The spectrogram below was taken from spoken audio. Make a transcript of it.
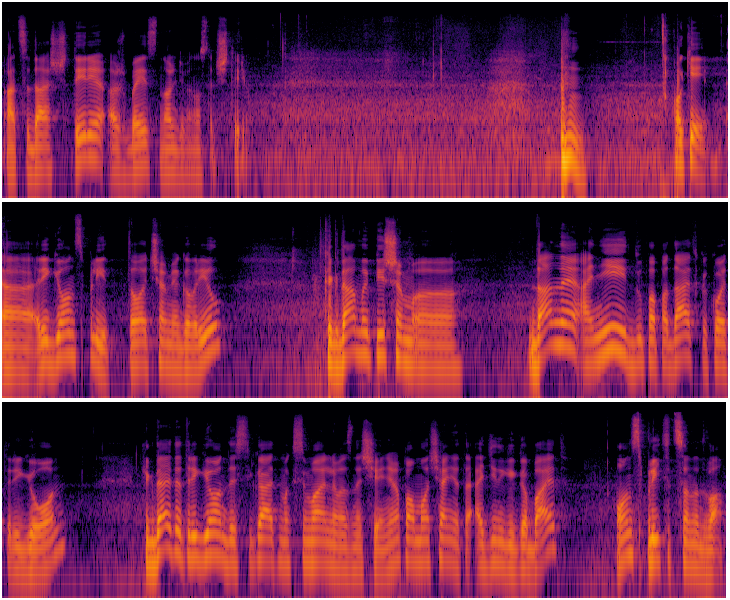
а CDH4 HBase 0.94. Окей, э, регион сплит, то, о чем я говорил. Когда мы пишем э, данные, они попадают в какой-то регион. Когда этот регион достигает максимального значения, по умолчанию это 1 гигабайт, он сплитится на 2.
